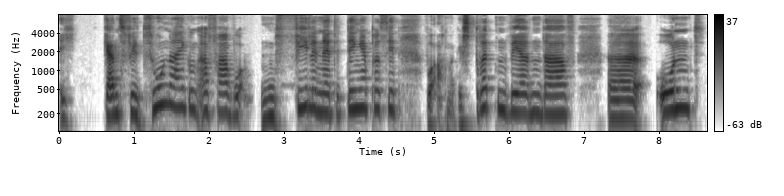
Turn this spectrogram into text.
ich ganz viel Zuneigung erfahre, wo viele nette Dinge passieren, wo auch mal gestritten werden darf äh, und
